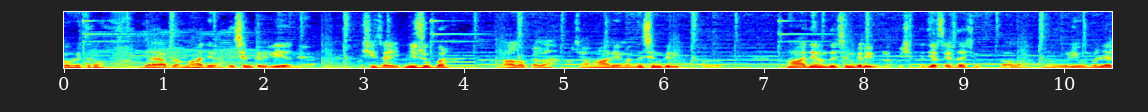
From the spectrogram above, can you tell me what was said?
તો મિત્રો, જ્યારે આપણે મહાદેવના દર્શન કરી લઈએ અને પછી જઈએ બીજ ઉપર હાલો પહેલા જ્યાં મહાદેવના દર્શન કરી, મહાદેવના દર્શન કરી અને પછી દરિયા સાઈડ જઈશું. તો હાલો વીડિયો બન્યા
